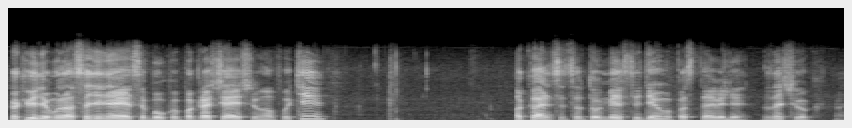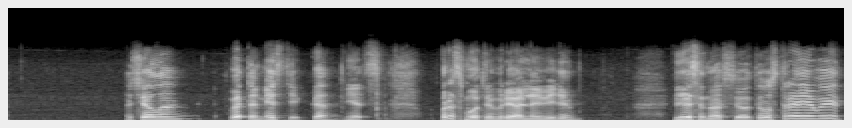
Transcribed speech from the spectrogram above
Как видим, у нас соединяются буквы по кратчайшему пути. Оканчивается в том месте, где мы поставили значок начала. В этом месте конец. Просмотрим в реальном видео. Если нас все это устраивает,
